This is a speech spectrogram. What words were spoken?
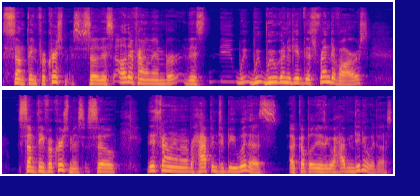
something for Christmas. So this other family member, this we, we, we were going to give this friend of ours something for Christmas. So this family member happened to be with us a couple of days ago having dinner with us.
